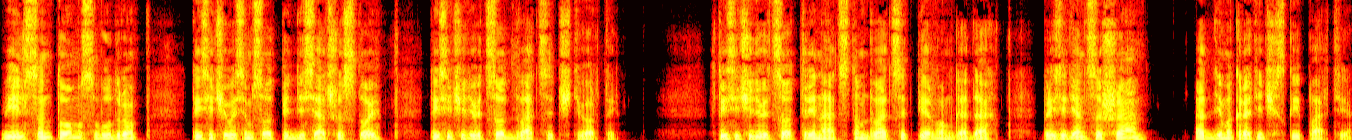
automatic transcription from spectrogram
Вильсон Томас Вудро, 1856-1924. В 1913-21 годах президент США от Демократической партии.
